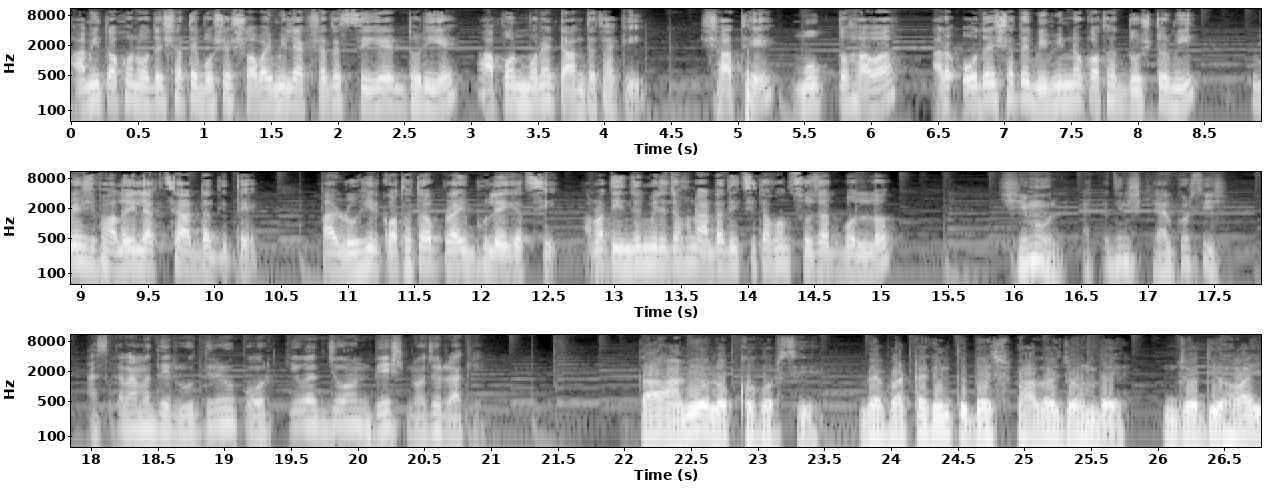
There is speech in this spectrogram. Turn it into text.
আমি তখন ওদের সাথে বসে সবাই মিলে একসাথে সিগারেট ধরিয়ে আপন মনে টানতে থাকি। সাথে মুক্ত হাওয়া আর ওদের সাথে বিভিন্ন কথার দুষ্টমি বেশ ভালোই লাগছে আড্ডা দিতে। আর রুহির কথাটাও প্রায় ভুলে গেছি। আমরা তিনজন মিলে যখন আড্ডা দিচ্ছি তখন সুজাত বলল শিমুল একটা জিনিস খেয়াল করছিস? আজকাল আমাদের রুদ্রের উপর কেউ একজন বেশ নজর রাখে। তা আমিও লক্ষ্য করছি। ব্যাপারটা কিন্তু বেশ ভালো জমবে। যদি হয়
